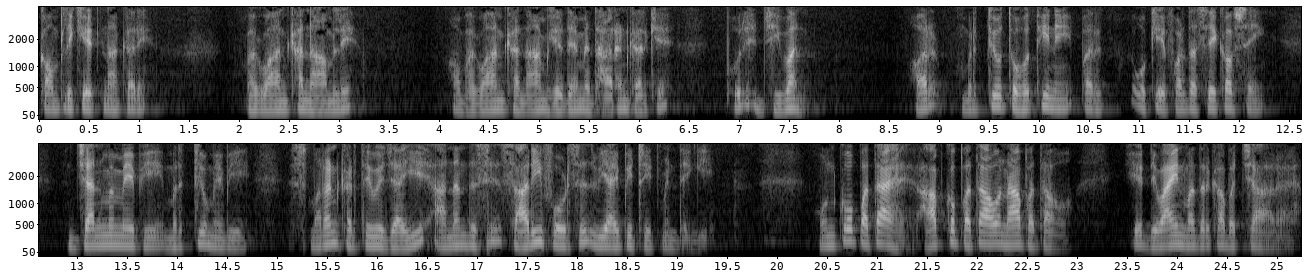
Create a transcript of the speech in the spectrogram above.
कॉम्प्लिकेट ना करें। भगवान का नाम ले और भगवान का नाम हृदय में धारण करके पूरे जीवन, और मृत्यु तो होती नहीं, पर okay for the sake of saying जन्म में भी, मृत्यु में भी स्मरण करते हुए जाइए, आनंद से सारी फोर्सेस वीआईपी ट्रीटमेंट देंगी। उनको पता है, आपको पता हो, ना पता हो, ये डिवाइन मदर का बच्चा आ रहा है।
